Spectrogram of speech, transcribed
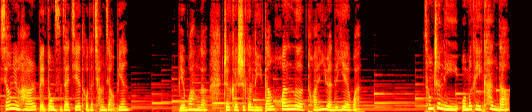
小女孩被冻死在街头的墙角边。别忘了，这可是个理当欢乐团圆的夜晚。从这里我们可以看到，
